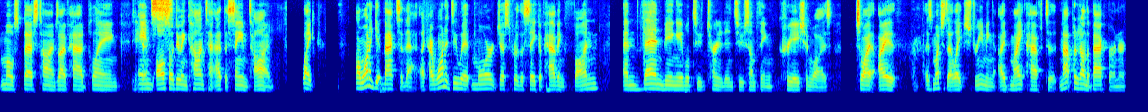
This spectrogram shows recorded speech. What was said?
most best times i've had playing and also doing content at the same time. Like i want to get back to that. Like i want to do it more just for the sake of having fun and then being able to turn it into something creation wise So I I as much as I like streaming, I might have to not put it on the back burner,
